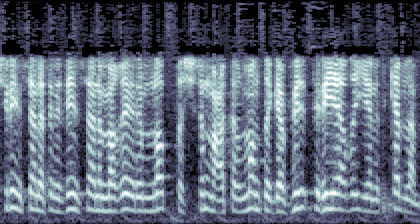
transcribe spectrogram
20 سنة 30 سنة ما غير ملطش سمعة المنطقة في رياضيا نتكلم.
